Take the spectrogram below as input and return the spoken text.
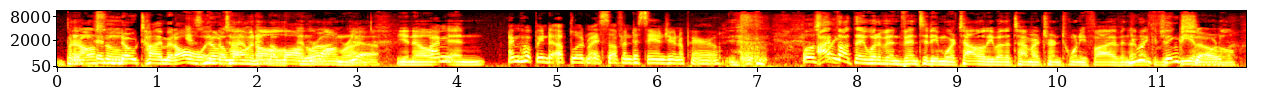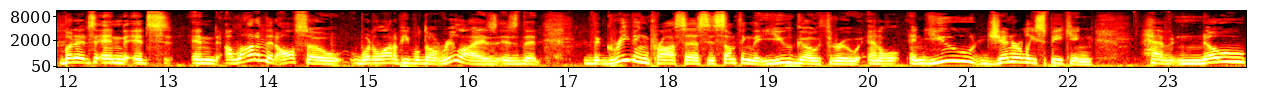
But And- it also and no time at all Is in no the time lo- at in the all long in the run, long run. yeah. You know, I'm, and I'm hoping to upload myself into San Junipero. Well, I like- thought they would have invented immortality by the time I turned 25, and then I could think just be so, immortal. but it's and it's and a lot of it also what a lot of people don't realize is that the grieving process is something that you go through, and and you generally speaking have no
